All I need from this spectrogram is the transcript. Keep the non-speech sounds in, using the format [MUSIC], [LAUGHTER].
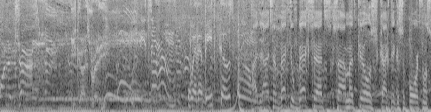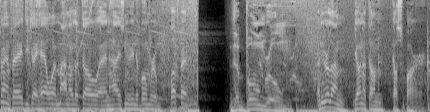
on. You guys ready? It's a room where the beat goes boom. Hij draait zijn back-to-back sets samen met Kuls. Krijgt dikke support van Sven V, DJ Hell en Mano Lotto. En hij is nu in de Boomroom. Wat vet. The Boom Room. Een uur lang, Jonathan Kaspar.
